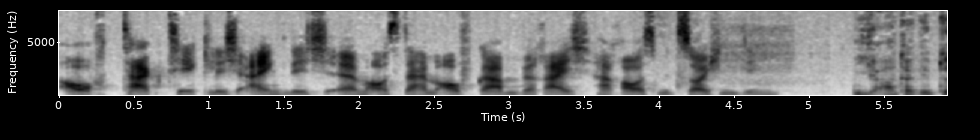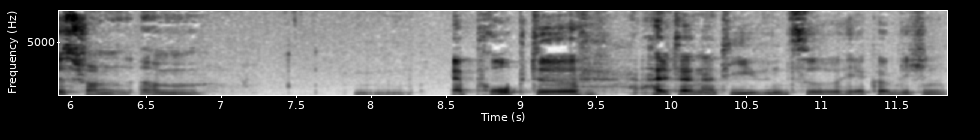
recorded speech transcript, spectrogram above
auch tagtäglich eigentlich ähm, aus deinem Aufgabenbereich heraus mit solchen Dingen. Ja, da gibt es schon ähm, erprobte Alternativen zur herkömmlichen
